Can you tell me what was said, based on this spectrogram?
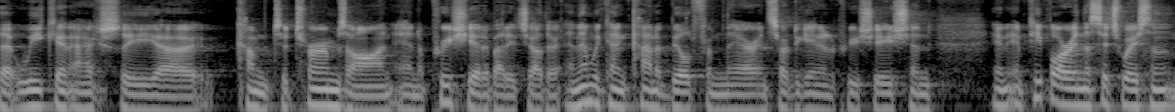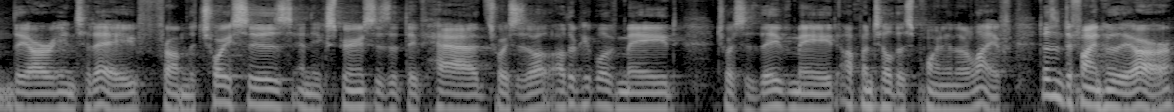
that we can actually uh, come to terms on and appreciate about each other. And then we can kind of build from there and start to gain an appreciation. And, and, people are in the situation they are in today from the choices and the experiences that they've had, choices other people have made, choices they've made up until this point in their life. It doesn't define who they are.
